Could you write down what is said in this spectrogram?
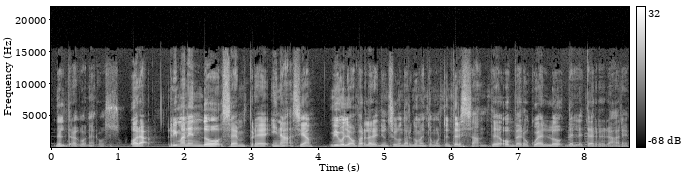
del dragone rosso. Ora, rimanendo sempre in Asia, vi vogliamo parlare di un secondo argomento molto interessante, ovvero quello delle terre rare.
